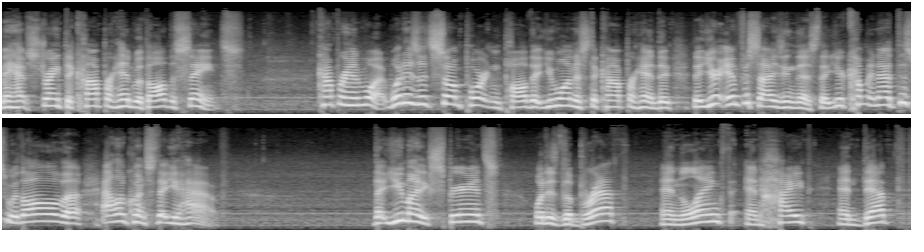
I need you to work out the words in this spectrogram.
May have strength to comprehend with all the saints Comprehend what? What is it so important, Paul, that you want us to comprehend? That, that you're emphasizing this, that you're coming at this with all the eloquence that you have. That you might experience what is the breadth and length and height and depth,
